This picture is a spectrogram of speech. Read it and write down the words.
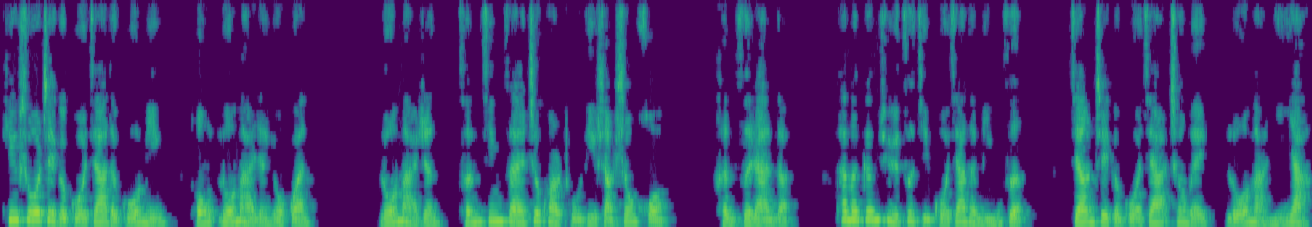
听说这个国家的国名同罗马人有关。罗马人曾经在这块土地上生活，很自然的，他们根据自己国家的名字，将这个国家称为罗马尼亚。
